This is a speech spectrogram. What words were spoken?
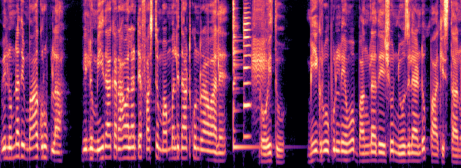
వీళ్ళు ఉన్నది మా గ్రూప్లా. వీళ్ళు మీ దాకా రావాలంటే ఫస్ట్ మమ్మల్ని దాటుకొని రావాలి. రోహిత్ మీ గ్రూపులనేమో బంగ్లాదేశ్ న్యూజిలాండ్ పాకిస్తాను.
